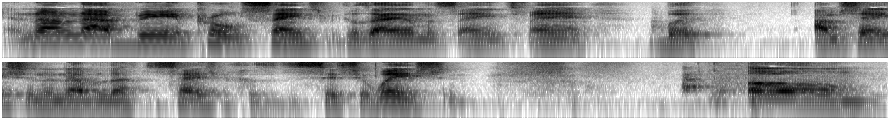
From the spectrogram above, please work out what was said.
And I'm not being pro Saints because I am a Saints fan, but I'm saying should have never left the Saints because of the situation. Um,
